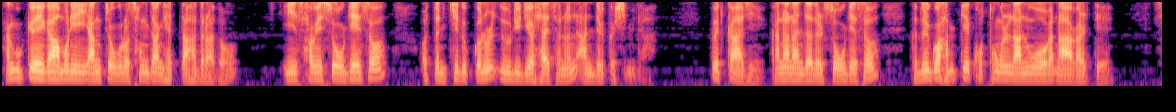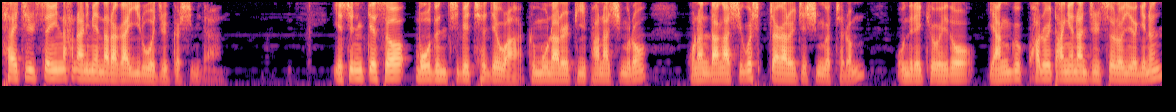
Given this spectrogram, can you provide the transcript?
한국교회가 아무리 양쪽으로 성장했다 하더라도 이 사회 속에서 어떤 기득권을 누리려 해서는 안 될 것입니다. 끝까지 가난한 자들 속에서 그들과 함께 고통을 나누어 나아갈 때 새 질서인 하나님의 나라가 이루어질 것입니다. 예수님께서 모든 지배 체제와 그 문화를 비판하심으로 고난당하시고 십자가를 지신 것처럼 오늘의 교회도 양극화를 당연한 질서로 여기는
